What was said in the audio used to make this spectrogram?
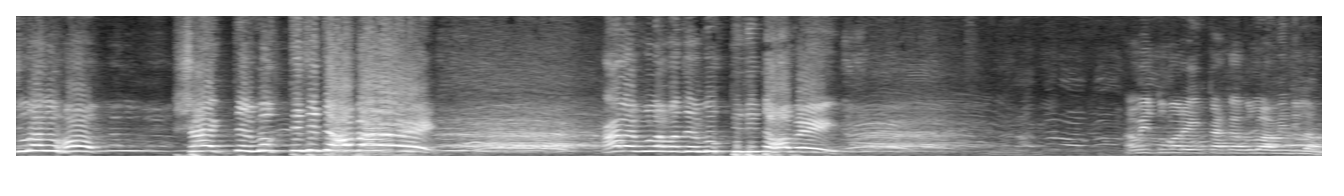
জুড়ানো হোক। শায়েকদের মুক্তি দিতে হবে। আলেমুল আমাদের মুক্তি দিতে হবে। আমি তোমার এই টাকাগুলো আমি দিলাম।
